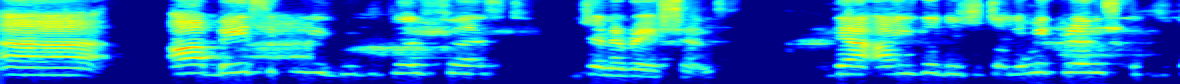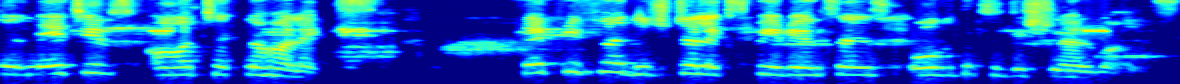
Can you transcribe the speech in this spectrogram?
uh, are basically digital first generations. They are either digital immigrants, digital natives, or technoholics. They prefer digital experiences over the traditional ones.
